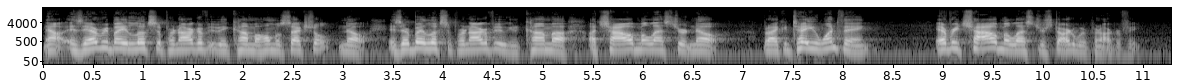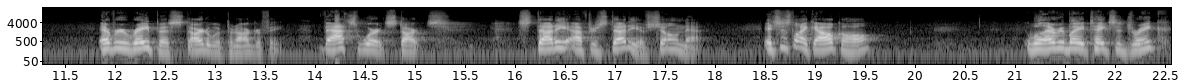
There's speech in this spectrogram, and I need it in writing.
Now, is everybody looks at pornography become a homosexual? No. Is everybody looks at pornography become a, a child molester? No. But I can tell you one thing every child molester started with pornography. Every rapist started with pornography. That's where it starts. Study after study have shown that. It's just like alcohol. Will everybody takes a drink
